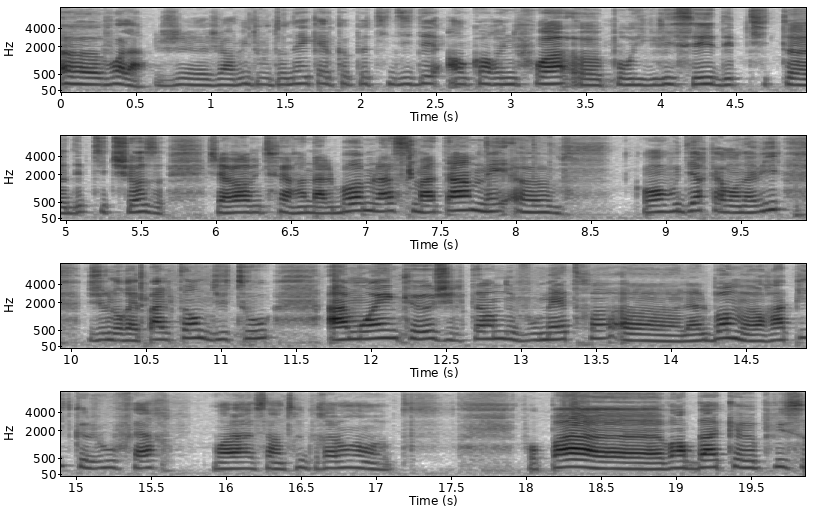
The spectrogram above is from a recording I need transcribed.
euh, voilà, j'ai envie de vous donner quelques petites idées, encore une fois, euh, pour y glisser des petites, des petites choses. J'avais envie de faire un album là ce matin, mais comment vous dire qu'à mon avis, je n'aurai pas le temps du tout, à moins que j'ai le temps de vous mettre l'album rapide que je vais vous faire. Voilà, c'est un truc vraiment faut pas euh, avoir bac euh, plus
